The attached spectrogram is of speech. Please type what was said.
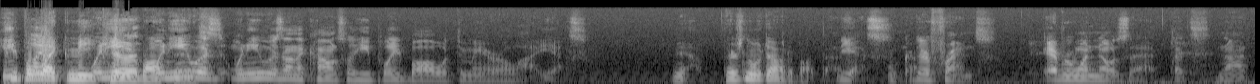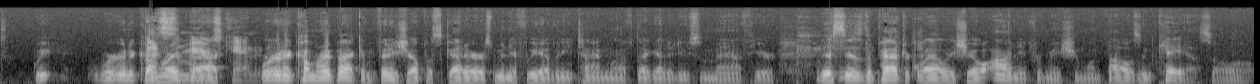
He People played- like me when care he, about when he was when he was on the council. He played ball with the mayor a lot. Yes, Yeah, there's no doubt about that. yes, Okay. they're friends. Everyone knows that. That's not. We we're going to come right back. candidate. We're going to come right back and finish up with Scott Ehrisman if we have any time left. I got to do some math here. This is the Patrick Lally Show on Information 1000 KSOO.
